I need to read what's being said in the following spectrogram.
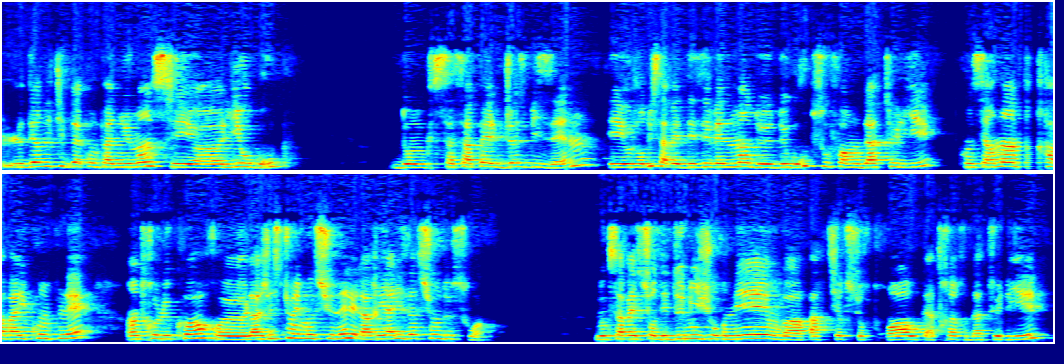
le dernier type d'accompagnement, c'est euh, lié au groupe. Donc ça s'appelle Just Be Zen. Et aujourd'hui, ça va être des événements de, de groupe sous forme d'ateliers concernant un travail complet entre le corps, euh, la gestion émotionnelle et la réalisation de soi. Donc ça va être sur des demi-journées, on va partir sur trois ou quatre heures d'atelier.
